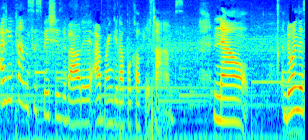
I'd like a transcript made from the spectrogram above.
I get kind of suspicious about it. I bring it up a couple of times. Now, during this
